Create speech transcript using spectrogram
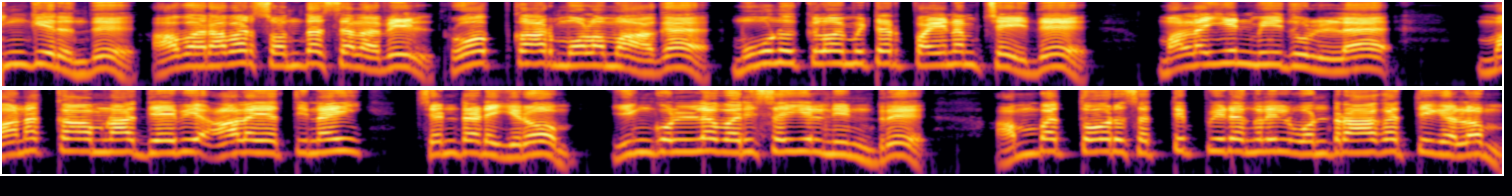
இங்கிருந்து அவரவர் சொந்த செலவில் ரோப்கார் மூலமாக மூணு கிலோமீட்டர் பயணம் செய்து மலையின் மீதுள்ள மணக்காம்னா தேவி ஆலயத்தினை சென்றடைகிறோம். இங்குள்ள வரிசையில் நின்று ஐம்பத்தோரு சக்திப்பீடங்களில் ஒன்றாக திகழும்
